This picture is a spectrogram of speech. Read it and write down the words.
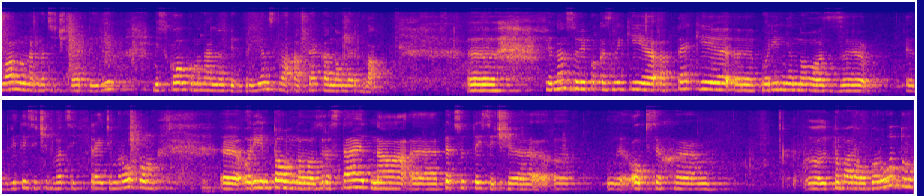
плану на 24 рік міського комунального підприємства Аптека номер 2 Е, Фінансові показники аптеки е, порівняно з е, 2023 роком орієнтовно зростають на е, 500 тисяч обсяг товарообороту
